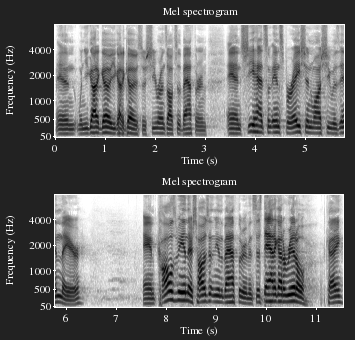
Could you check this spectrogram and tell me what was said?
and when you got to go, you got to go. So she runs off to the bathroom, and she had some inspiration while she was in there, and calls me in there, She calls me in the bathroom, and says, "Dad, I got a riddle." Okay,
